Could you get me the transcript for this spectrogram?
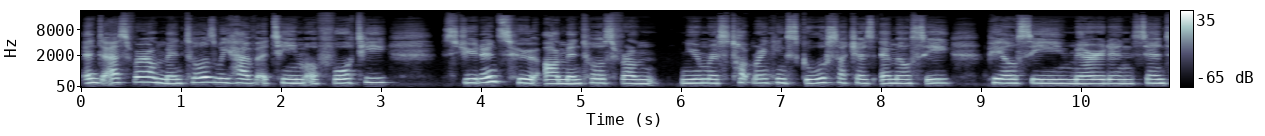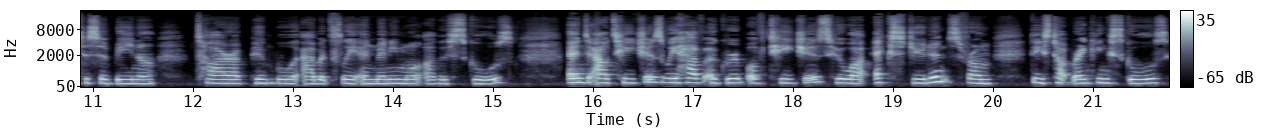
And as for our mentors, we have a team of 40 students who are mentors from numerous top ranking schools such as MLC, PLC, Meriden, Santa Sabina, Tara, Pymble, Abbotsleigh, and many more other schools. And our teachers, we have a group of teachers who are ex students from these top ranking schools,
